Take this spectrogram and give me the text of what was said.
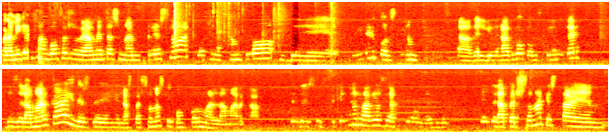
Para mí Greg Waffles realmente es una empresa que es un ejemplo de líder consciente, o sea, del liderazgo consciente desde la marca y desde las personas que conforman la marca, desde sus pequeños radios de acción, desde, la persona que está en,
